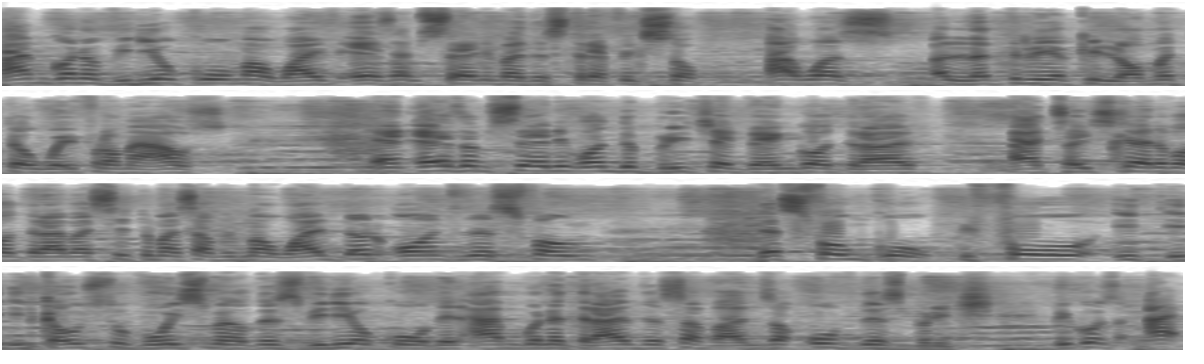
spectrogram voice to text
I'm gonna video call my wife as I'm standing by this traffic stop. I was uh, literally a kilometer away from my house. And as I'm standing on the bridge at Vanguard Drive, at Skyskaraville Drive, I said to myself, if my wife don't answer this phone, this phone call before it, it, it, goes to voicemail, this video call, then I'm gonna drive the Avanza off this bridge. Because I,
